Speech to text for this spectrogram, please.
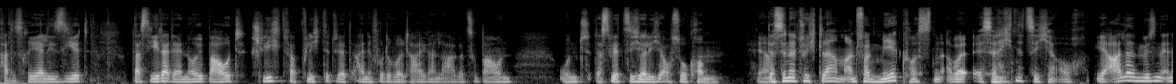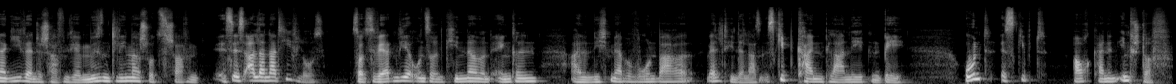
hat es realisiert, dass jeder, der neu baut, schlicht verpflichtet wird, eine Photovoltaikanlage zu bauen. Und das wird sicherlich auch so kommen. Ja. Das sind natürlich klar am Anfang mehr Kosten, aber es rechnet sich ja auch. Wir alle müssen Energiewende schaffen. Wir müssen Klimaschutz schaffen. Es ist alternativlos. Sonst werden wir unseren Kindern und Enkeln eine nicht mehr bewohnbare Welt hinterlassen. Es gibt keinen Planeten B. Und es gibt auch keinen Impfstoff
